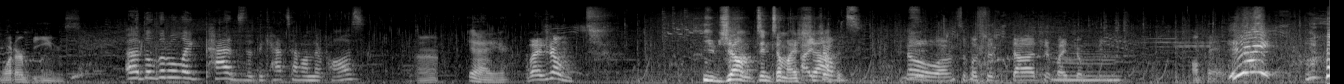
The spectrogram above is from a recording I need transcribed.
What are beans? Uh, the little like pads that the cats have on their paws. Get out of here. But I jumped. You jumped into my I shot. jumped. No, I'm supposed to dodge it by jumping. I'll pay.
